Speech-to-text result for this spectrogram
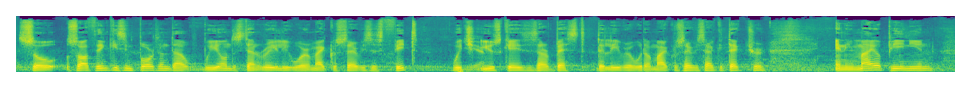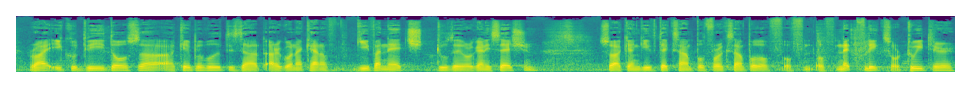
So, so I think it's important that we understand really where microservices fit, which yeah. use cases are best delivered with a microservice architecture, and in my opinion, right, it could be those uh, capabilities that are going to kind of give an edge to the organization so I can give the example, for example, of, of, of Netflix or Twitter,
